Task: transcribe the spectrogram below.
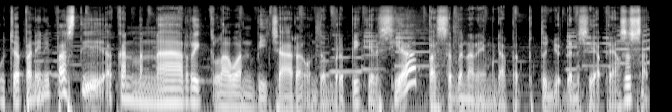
ucapan ini pasti akan menarik lawan bicara untuk berpikir siapa sebenarnya yang mendapat petunjuk dan siapa yang sesat.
